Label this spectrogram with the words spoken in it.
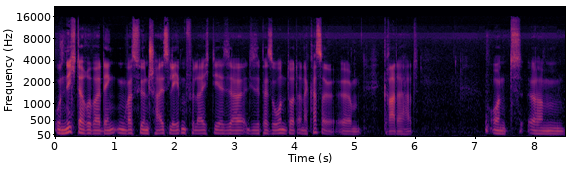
und nicht darüber denken, was für ein scheiß Leben vielleicht dieser, diese Person dort an der Kasse ähm, gerade hat. Und ähm,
